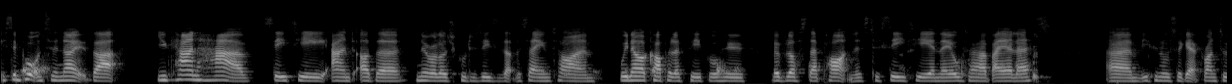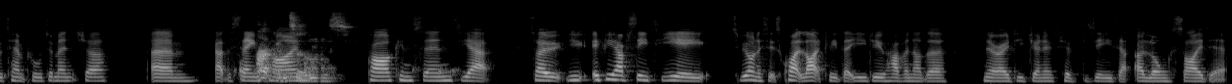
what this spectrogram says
it's important to note that you can have CTE and other neurological diseases at the same time. We know a couple of people who have lost their partners to CTE and they also have ALS. Um, you can also get frontal temporal dementia um, at the same Parkinson's. time. Parkinson's, yeah. So you, if you have CTE, to be honest, it's quite likely that you do have another neurodegenerative disease alongside it.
